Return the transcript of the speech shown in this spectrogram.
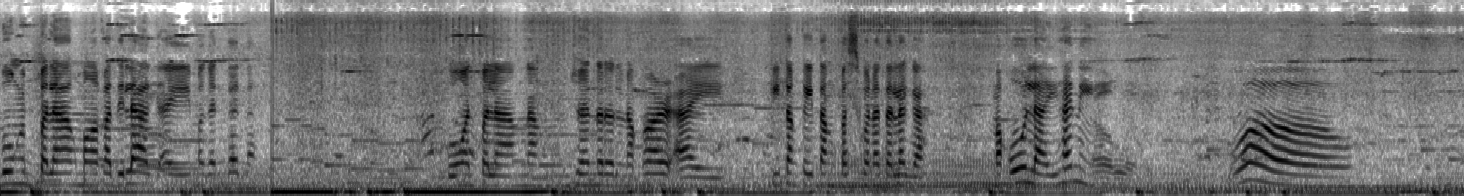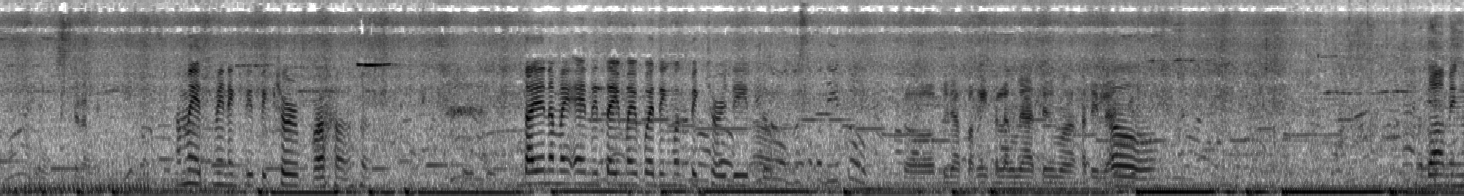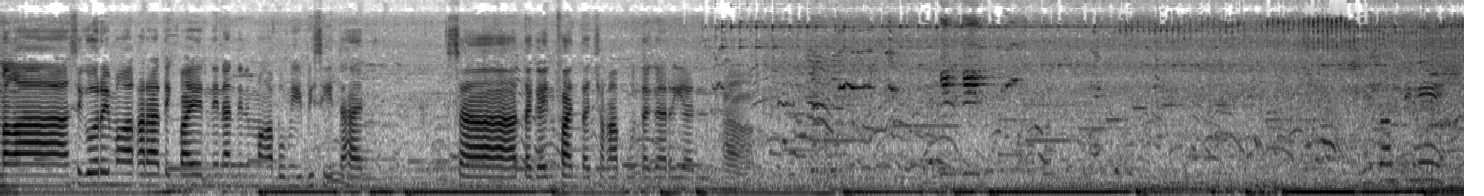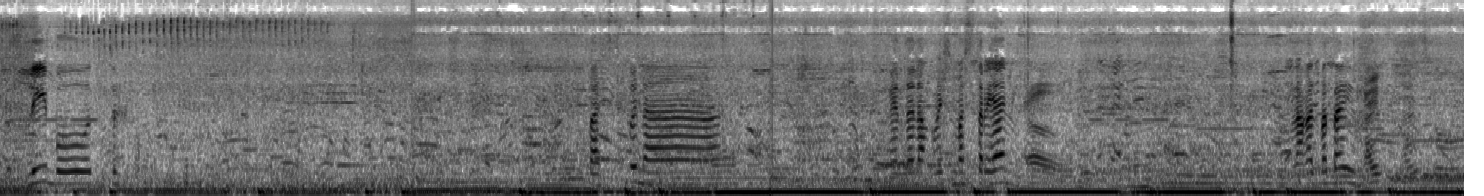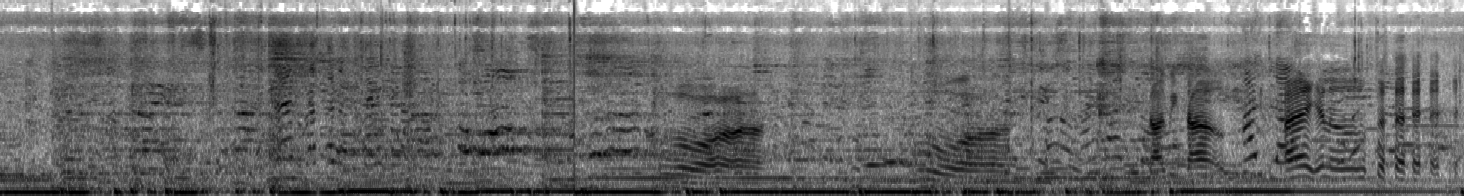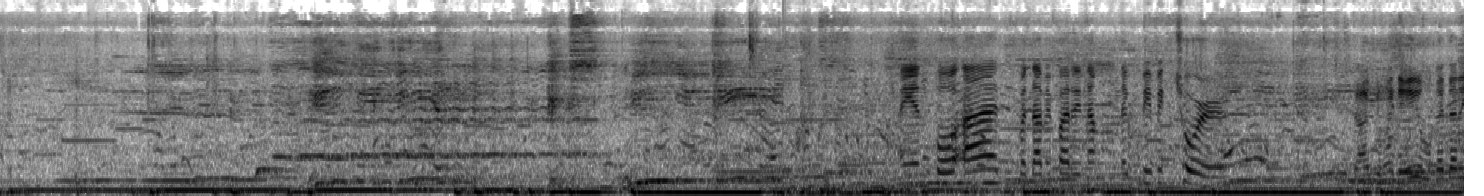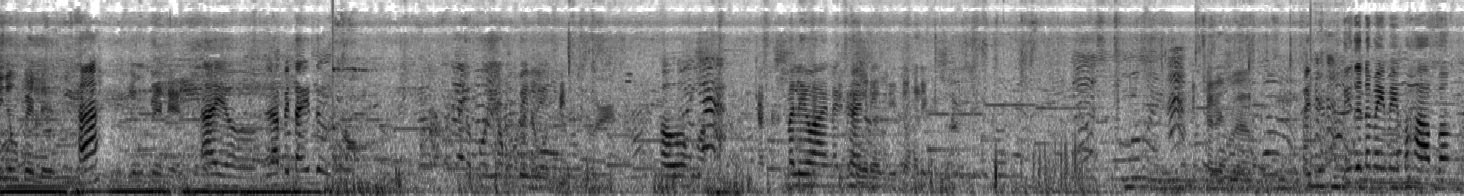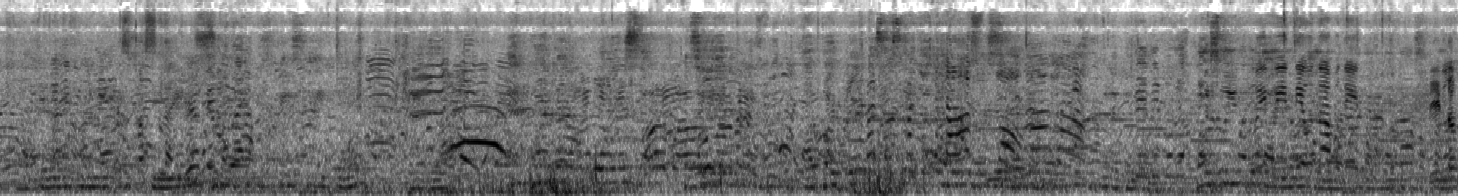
bungad pa lang mga kadilag ay maganda na. Bungad pa lang ng general na car ay kitang-kitang Pasko na talaga. Makulay, honey. Wow! Amit, may nagpipicture pa. Tayo na may anytime may pwedeng magpicture dito. Gusto ko dito. So, pinapakita lang natin mga kadilag. Oo. Madaming mga, siguro yung mga karating bayan din natin yung mga bumibisitahan sa taga Infanta tsaka po taga Real. Ah, Libot. Po at madami pa rin ang nagpipicture. Dami ka din. Maganda rin yung Belen. Ha? Yung Belen. Ayo, lapit tayo doon. Ito po yung. Picture. Oo nga. Maliwanag han. dito. Halika. Picture. Ay, Dito na may may mahabang Christmas lights. May video na ako dito. Dito.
